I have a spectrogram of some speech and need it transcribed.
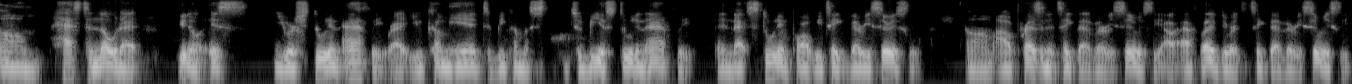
um, has to know that you know it's you're a student athlete, right? You come here to become a to be a student athlete, and that student part we take very seriously. Um, our president take that very seriously. Our athletic director take that very seriously.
